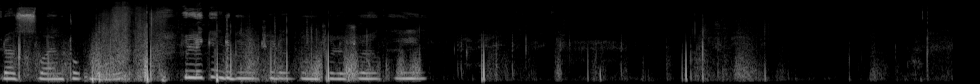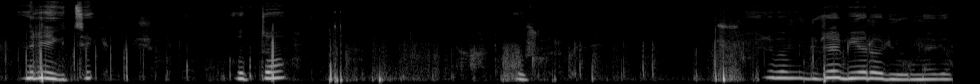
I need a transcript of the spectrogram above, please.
Biraz slime toplayalım. Şöyle önce bir şöyle şöyle şöyle koyayım. Nereye gitsek? Kılıkta. Boş ver. Şöyle ben güzel bir yer arıyorum ev yap.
